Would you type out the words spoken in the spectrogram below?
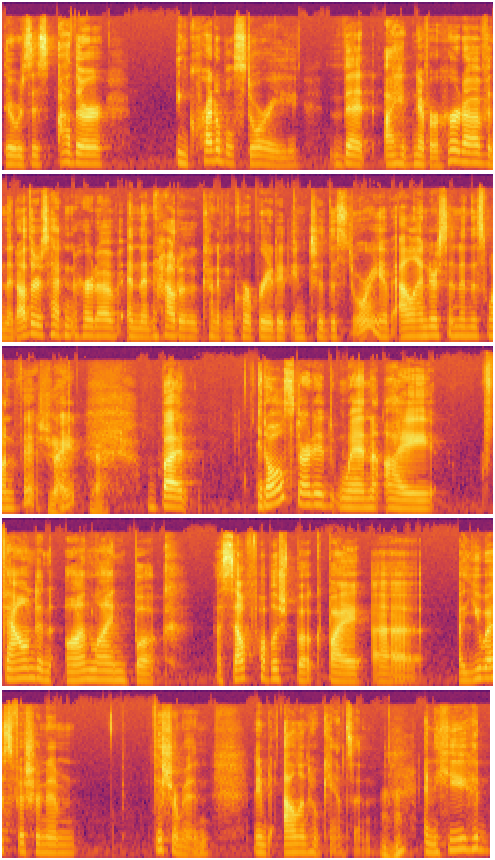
there was this other incredible story that I had never heard of and that others hadn't heard of, and then how to kind of incorporate it into the story of Al Anderson and this one fish, Yeah, right? yeah. But it all started when I found an online book, a self-published book by a, a U.S. fisherman, fisherman named Alan Hokanson, Mm-hmm. and he had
